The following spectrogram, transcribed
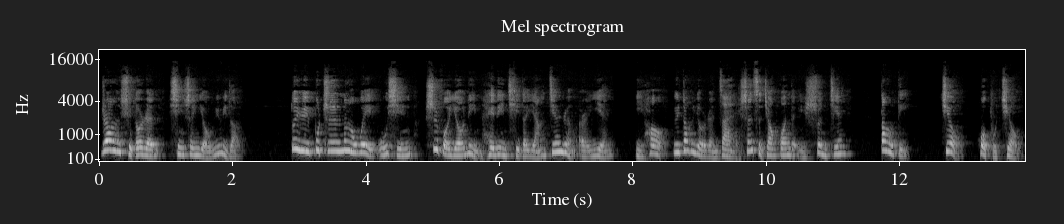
让许多人心生犹豫了。对于不知那位无形是否有领黑令旗的阳间人而言，以后遇到有人在生死交关的一瞬间，到底救或不救？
